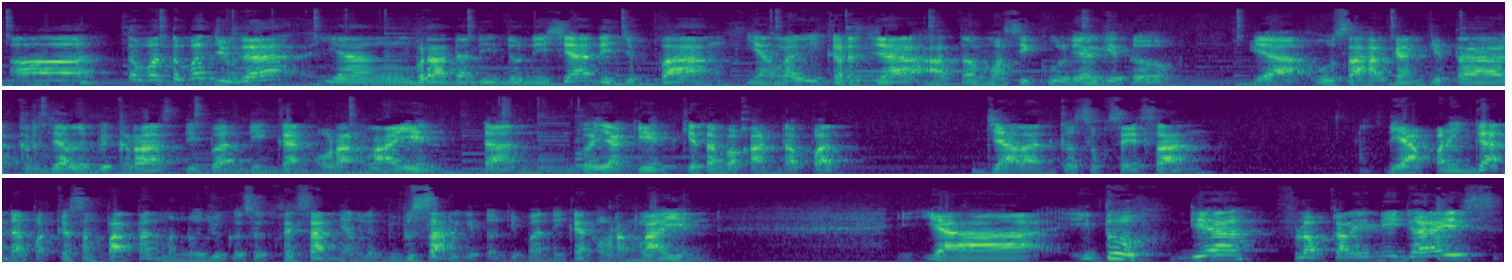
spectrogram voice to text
eh, teman-teman juga yang berada di Indonesia, di Jepang, yang lagi kerja atau masih kuliah gitu, ya usahakan kita kerja lebih keras dibandingkan orang lain dan gue yakin kita bakal dapat jalan kesuksesan. Ya paling nggak dapat kesempatan menuju kesuksesan yang lebih besar gitu dibandingkan orang lain. Ya itu dia vlog kali ini guys.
